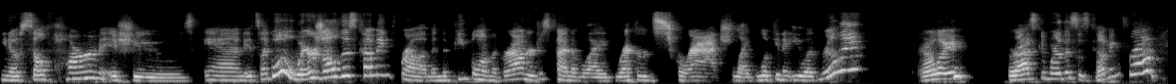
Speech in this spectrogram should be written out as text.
you know, self harm issues. And it's like, oh, where's all this coming from? And the people on the ground are just kind of like record scratch, like looking at you like, really? Really? We're asking where this is coming from?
